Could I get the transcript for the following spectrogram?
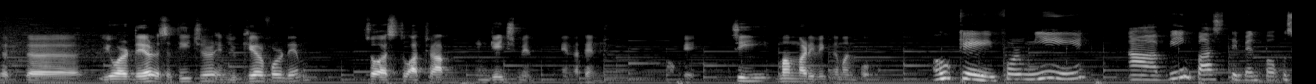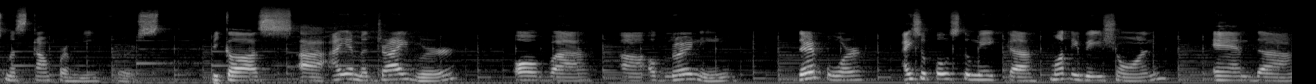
That uh, you are there as a teacher and you care for them so as to attract engagement and attention. Okay. Si Ma'am Marivic naman po. Okay, for me, uh, being positive and focused must come from me first. Because uh, I am a driver of, uh, uh, of learning. Therefore, I supposed to make uh, motivation and uh,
